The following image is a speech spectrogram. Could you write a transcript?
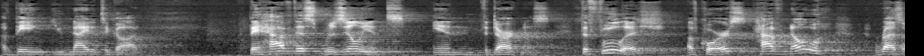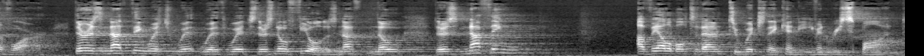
of being united to God. They have this resilience in the darkness. The foolish, of course, have no reservoir. There is nothing which, with, with which there's no fuel. There's, no, no, there's nothing available to them to which they can even respond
